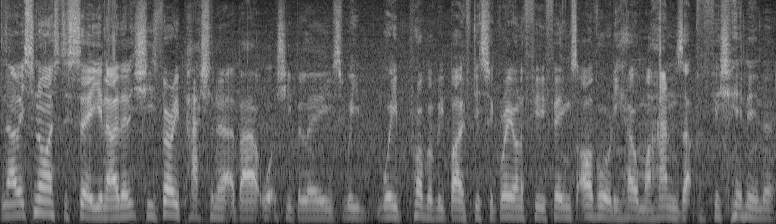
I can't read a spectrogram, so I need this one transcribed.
No, it's nice to see, you know, that she's very passionate about what she believes. We we probably both disagree on a few things. I've already held my hands up for fishing in a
